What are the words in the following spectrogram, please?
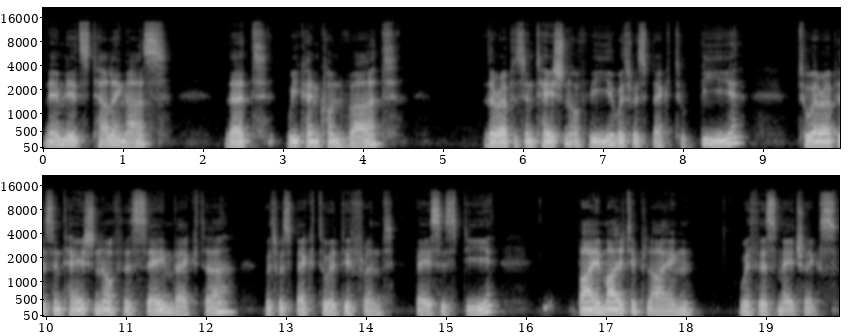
Namely, it's telling us that we can convert the representation of V with respect to B to a representation of the same vector with respect to a different basis D by multiplying with this matrix.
